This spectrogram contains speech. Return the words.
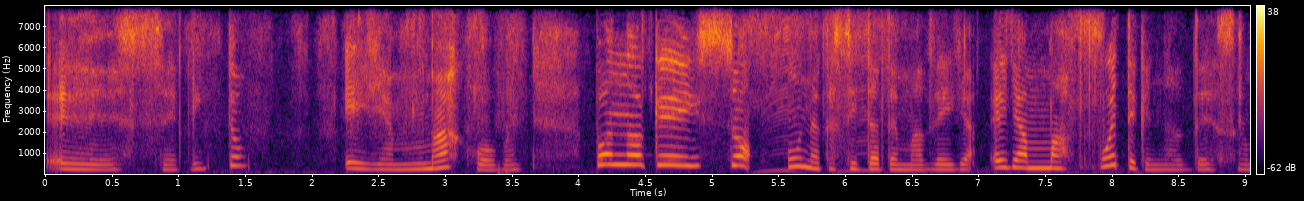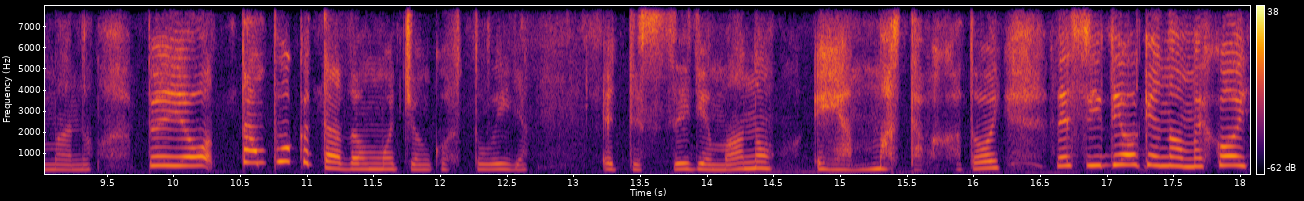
El cerito ella más joven, por lo que hizo una casita de madera, ella más fuerte que la de su hermano, pero tampoco tardó mucho en construirla. El tercer hermano, ella más trabajador, decidió que no mejor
